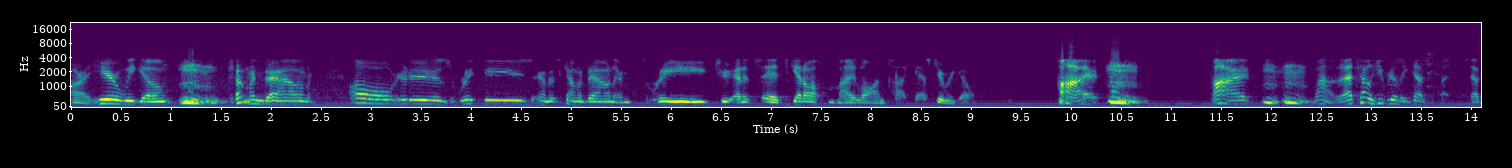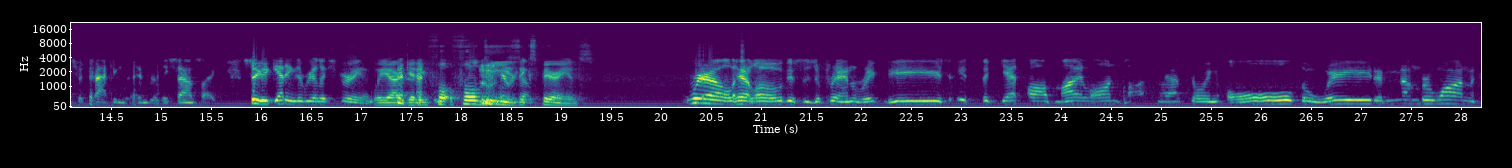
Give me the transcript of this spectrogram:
All right, here we go. coming down. Oh, it is Rick Dees, and it's coming down in three, two, and it's it's Get Off My Lawn podcast. Here we go. Hi. Hi. wow, that's how he really does it. That's what tracking with him really sounds like. So you're getting the real experience. We are getting full, full we experience. Well, hello, this is your friend Rick Dees. It's the Get Off My Lawn podcast going all the way to number one.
